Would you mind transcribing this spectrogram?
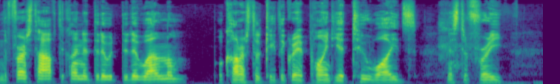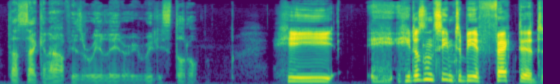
in the first half, they kind of did it, did it well in them. O'Connor still kicked a great point. He had two wides, Mister Free. That second half, he's a real leader. He really stood up. He he he doesn't seem to be affected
